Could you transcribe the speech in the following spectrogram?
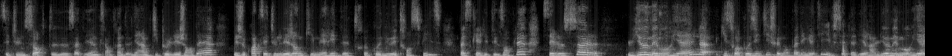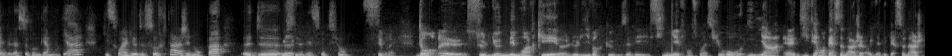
C'est une sorte de, ça devient, c'est en train de devenir un petit peu légendaire, mais je crois que c'est une légende qui mérite d'être connue et transmise parce qu'elle est exemplaire. C'est le seul lieu mémoriel qui soit positif et non pas négatif, c'est-à-dire un lieu mémoriel de la Seconde Guerre mondiale qui soit un lieu de sauvetage et non pas euh, de, euh, destruction. C'est vrai. Dans euh, ce lieu de mémoire qui est le livre que vous avez signé, François Sureau, il y a différents personnages. Alors, il y a des personnages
